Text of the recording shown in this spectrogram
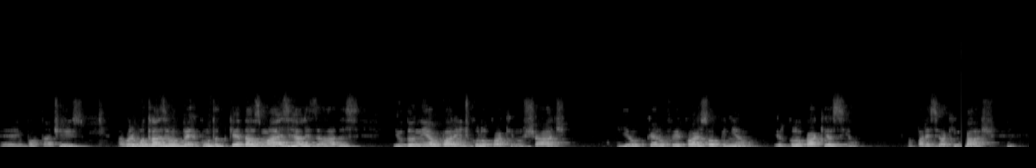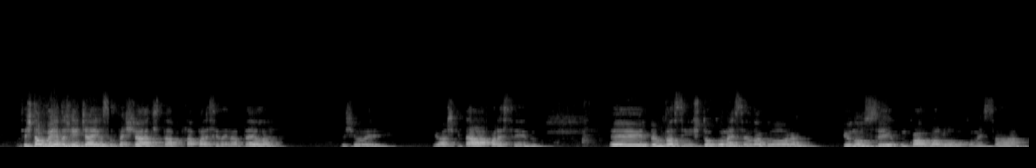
É importante isso. Agora eu vou trazer uma pergunta que é das mais realizadas, e o Daniel Parente colocou aqui no chat, e eu quero ver qual é a sua opinião. Ele colocou aqui assim, ó. Apareceu aqui embaixo. Vocês estão vendo, gente, aí o superchat? Está tá aparecendo aí na tela? Deixa eu ver. Eu acho que está aparecendo. É, ele perguntou assim: Estou começando agora, eu não sei com qual valor vou começar,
